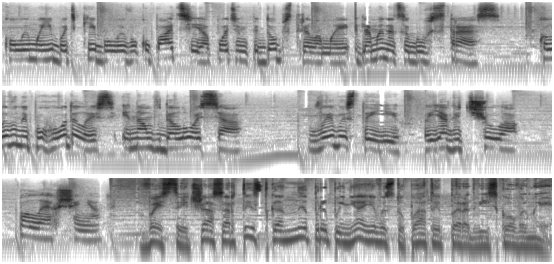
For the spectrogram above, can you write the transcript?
коли мої батьки були в окупації, а потім під обстрілами, для мене це був стрес. Коли вони погодились і нам вдалося вивести їх, я відчула полегшення. Весь цей час артистка не припиняє виступати перед військовими.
